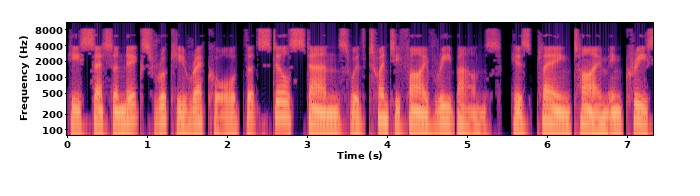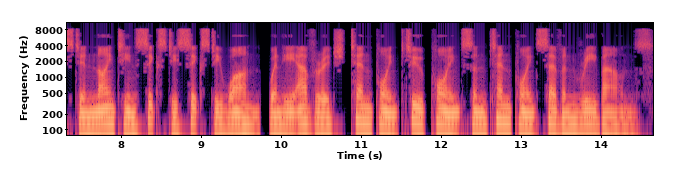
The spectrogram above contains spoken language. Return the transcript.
he set a Knicks rookie record that still stands with 25 rebounds. His playing time increased in 1960–61, when he averaged 10.2 points and 10.7 rebounds.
